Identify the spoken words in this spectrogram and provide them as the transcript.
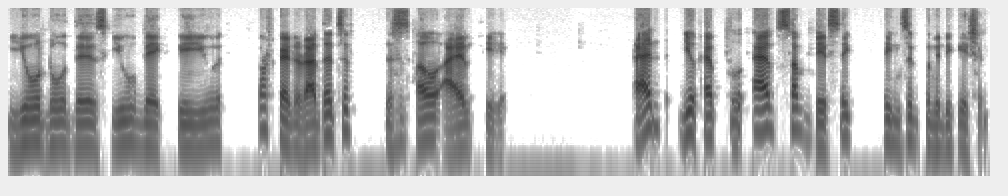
You do this, you make me, you not kind of rather just this is how I am feeling. And you have to have some basic things in communication.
